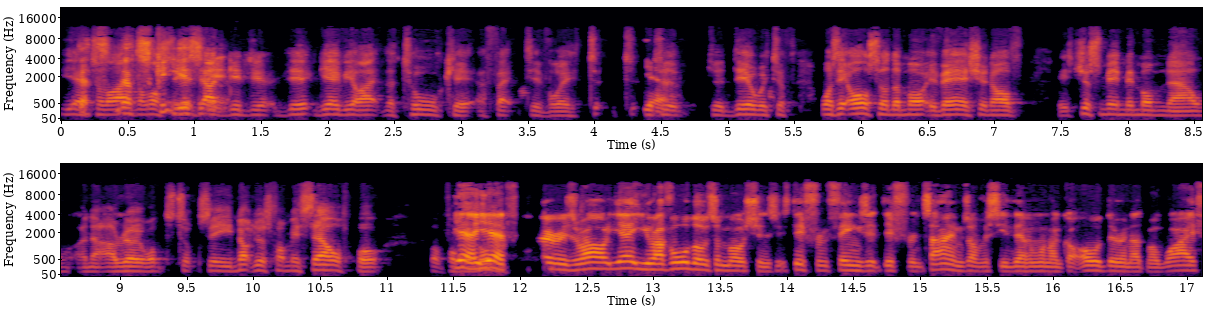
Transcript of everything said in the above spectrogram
Yeah, that's, so like that's key, dad gave you, gave you like the toolkit effectively to, to, yeah. to, to deal with. Tough. Was it also the motivation of it's just me and my mum now, and I really want to succeed, not just for myself, but yeah, yeah, for her as well. Yeah, you have all those emotions. It's different things at different times. Obviously, then when I got older and had my wife,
